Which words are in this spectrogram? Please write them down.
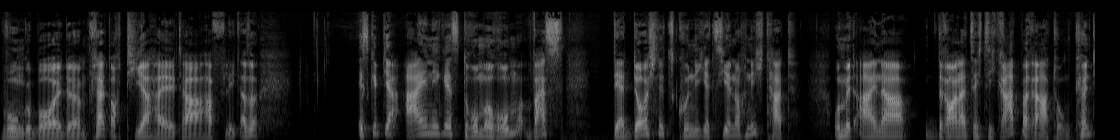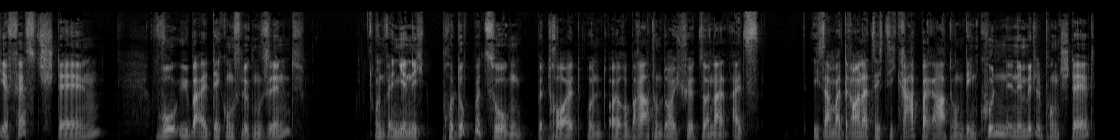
Wohngebäude, vielleicht auch Tierhalter, Haftpflicht? Also es gibt ja einiges drumherum, was der Durchschnittskunde jetzt hier noch nicht hat. Und mit einer 360-Grad-Beratung könnt ihr feststellen, wo überall Deckungslücken sind. Und wenn ihr nicht produktbezogen betreut und eure Beratung durchführt, sondern als ich sag mal 360 Grad Beratung den Kunden in den Mittelpunkt stellt,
